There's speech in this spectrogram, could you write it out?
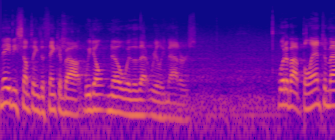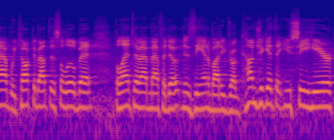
may be something to think about. We don't know whether that really matters. What about belantamab? We talked about this a little bit. Belantamab mafodotin is the antibody drug conjugate that you see here.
